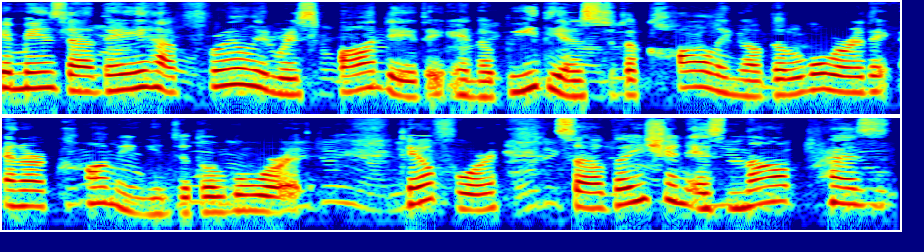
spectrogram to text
It means that they have freely responded in obedience to the calling of the Lord and are coming into the Lord. Therefore, salvation is not pres-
